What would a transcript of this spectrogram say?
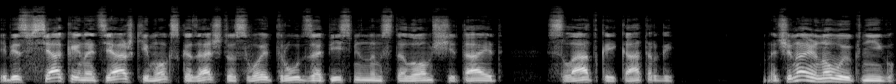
и без всякой натяжки мог сказать, что свой труд за письменным столом считает сладкой каторгой. Начинаю новую книгу,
